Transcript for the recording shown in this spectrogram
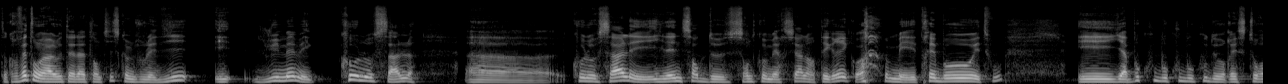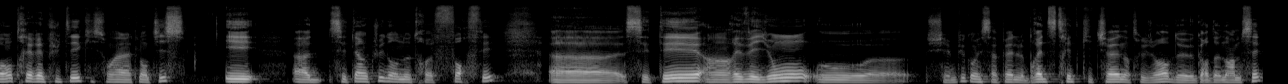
Donc, en fait, on est à l'hôtel Atlantis, comme je vous l'ai dit, et lui-même est colossal. Euh, colossal et il a une sorte de centre commercial intégré, quoi, mais très beau et tout. Et il y a beaucoup, beaucoup, beaucoup de restaurants très réputés qui sont à l'Atlantis. Et euh, c'était inclus dans notre forfait. Euh, c'était un réveillon au, je ne sais même plus comment il s'appelle, Bread Street Kitchen, un truc genre de Gordon Ramsay.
